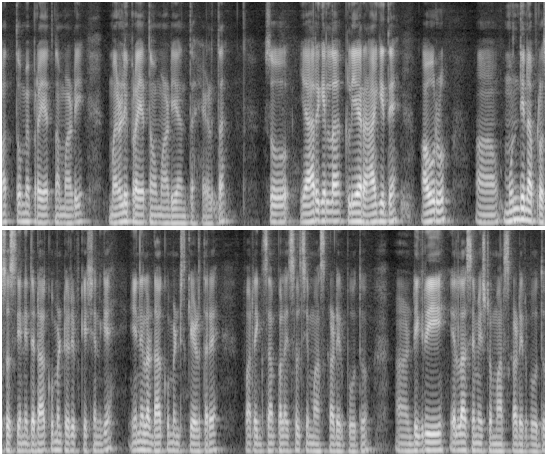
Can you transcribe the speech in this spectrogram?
ಮತ್ತೊಮ್ಮೆ ಪ್ರಯತ್ನ ಮಾಡಿ, ಮರಳಿ ಪ್ರಯತ್ನ ಮಾಡಿ ಅಂತ ಹೇಳ್ತಾ. ಸೊ ಯಾರಿಗೆಲ್ಲ ಕ್ಲಿಯರ್ ಆಗಿದೆ, ಅವರು ಮುಂದಿನ ಪ್ರೊಸೆಸ್ ಏನಿದೆ ಡಾಕ್ಯುಮೆಂಟ್ ವೆರಿಫಿಕೇಷನ್ಗೆ ಏನೆಲ್ಲ ಡಾಕ್ಯುಮೆಂಟ್ಸ್ ಕೇಳ್ತಾರೆ? For example S L C marks card ಇರ್ಬೋದು ಡಿಗ್ರಿ ಎಲ್ಲ ಸೆಮಿಸ್ಟರ್ ಮಾರ್ಕ್ಸ್ ಕಾರ್ಡ್ ಇರ್ಬೋದು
